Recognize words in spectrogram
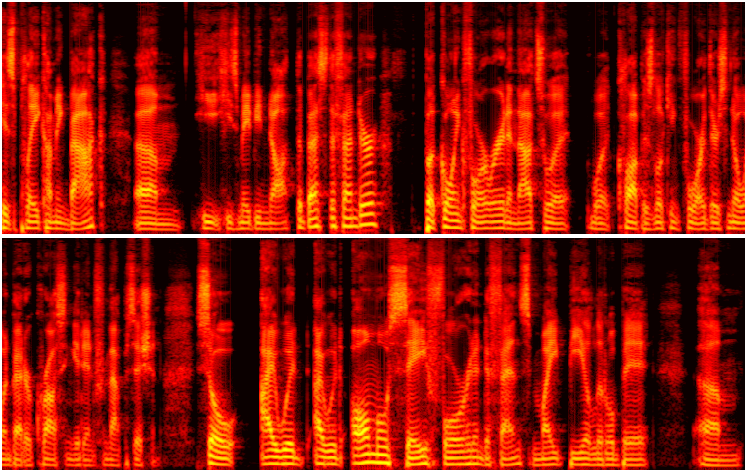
his play coming back. Um, he he's maybe not the best defender, but going forward, and that's what what Klopp is looking for. There's no one better crossing it in from that position. So I would I would almost say forward and defense might be a little bit um,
